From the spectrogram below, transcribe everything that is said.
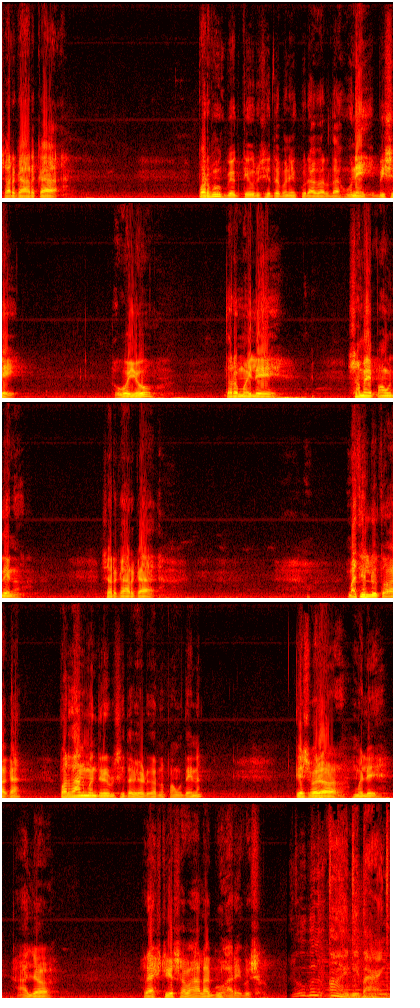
सरकारका प्रमुख व्यक्तिहरूसित पनि कुरा गर्दा हुने विषय हो यो तर मैले समय पाउँदैन सरकारका माथिल्लो तहका प्रधानमन्त्रीहरूसित भेट गर्न पाउँदैन। त्यस भएर मैले आज राष्ट्रिय सभालाई गुहारेको छु। ग्लोबल ब्याङ्क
